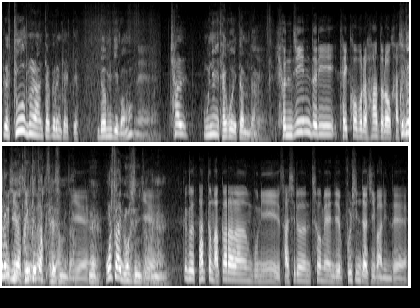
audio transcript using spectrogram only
그래서 두 분한테 그러니까 이렇게 넘기고 네. 잘 운영이 되고 있답니다. 예. 현지인들이 테이크오버를 하도록 하신 그대로 뜻이 그냥 있으신 그렇게 것 딱 같아요. 됐습니다. 예. 네. 올 사람이 없으니까. 예. 네. 그, 그 닥터 마카라라는 분이 사실은 처음에 이제 불신자 집안인데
